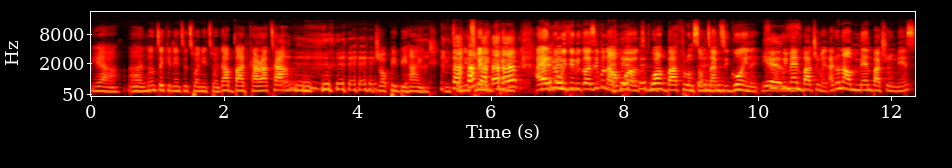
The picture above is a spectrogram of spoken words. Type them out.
Yeah, Mm. and don't take it into 2020. That bad character, drop it behind in 2023. I agree with you because even at work, work bathroom, sometimes you go in. Yes. Women bathroom, I don't know how men bathroom is,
